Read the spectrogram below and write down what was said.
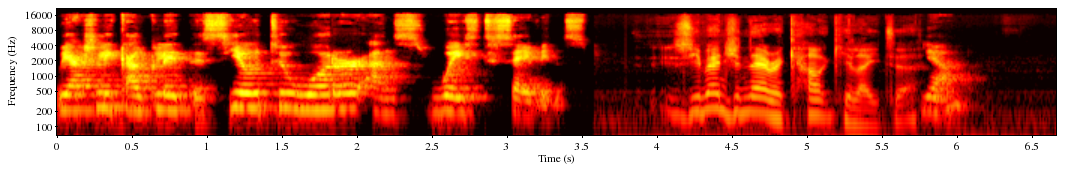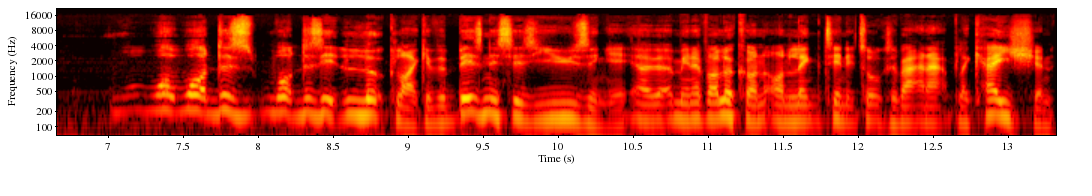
we actually calculate the CO2, water, and waste savings. So you mentioned there a calculator. Yeah. What what does what does it look like if a business is using it? I mean, if I look on, on LinkedIn, it talks about an application.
